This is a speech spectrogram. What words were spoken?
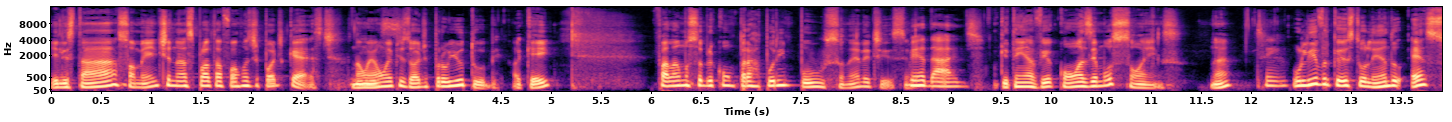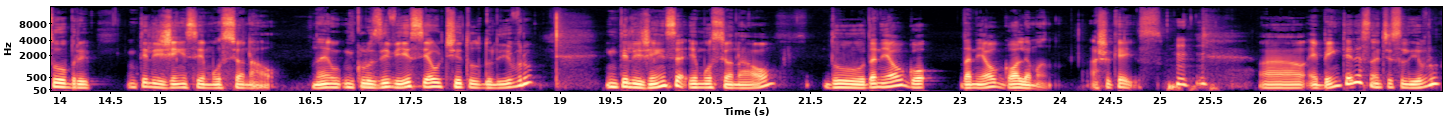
Ele está somente nas plataformas de podcast. Não Isso. é um episódio para o YouTube, ok? Falamos sobre comprar por impulso, né, Letícia? Verdade. Que tem a ver com as emoções, né? Sim. O livro que eu estou lendo é sobre inteligência emocional. Né? Inclusive, esse é o título do livro, Inteligência Emocional, do Daniel, Go Daniel Goleman. Acho que é isso. uh, é bem interessante esse livro,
